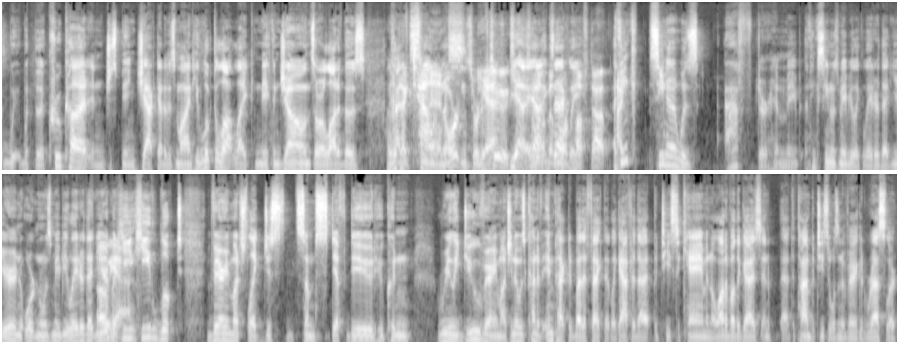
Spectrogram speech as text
with the crew cut and just being jacked out of his mind. He looked a lot like Nathan Jones or a lot of those He looked kind like of Cena and Orton, sort of Yeah. too. Except yeah, yeah, a little exactly. bit more puffed up. I think Cena was after him. Maybe I think Cena was maybe like later that year, and Orton was maybe later that oh, year. Oh, but yeah. he he looked very much like just some stiff dude who couldn't really do very much and it was kind of impacted by the fact that like after that Batista came and a lot of other guys and at the time Batista wasn't a very good wrestler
